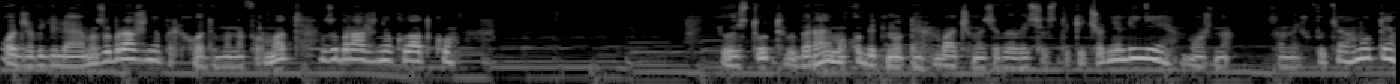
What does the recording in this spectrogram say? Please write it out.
Отже, виділяємо зображення, переходимо на формат зображення вкладку. І ось тут вибираємо обітнути. Бачимо, з'явилися ось такі чорні лінії, можна за них потягнути.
